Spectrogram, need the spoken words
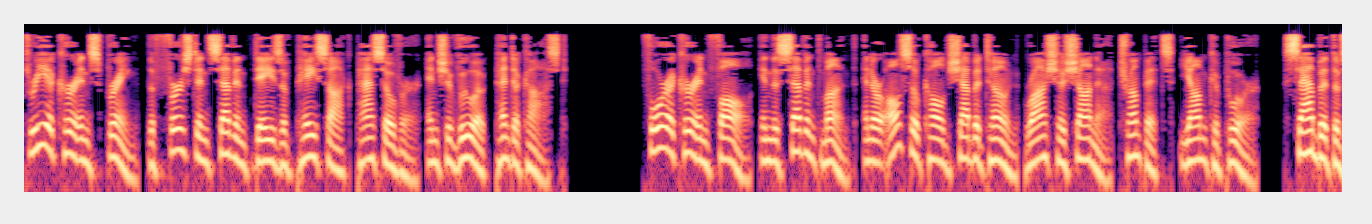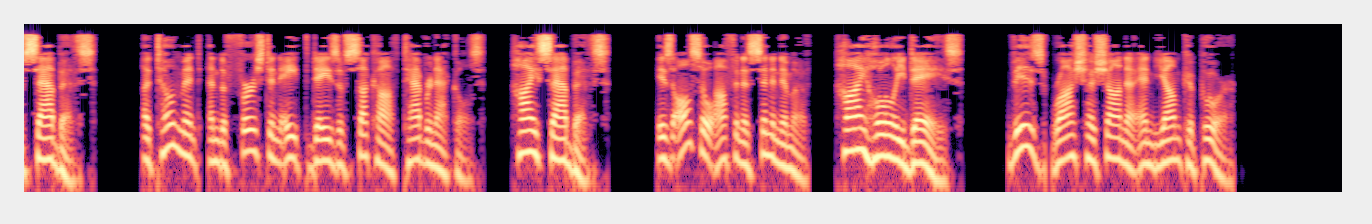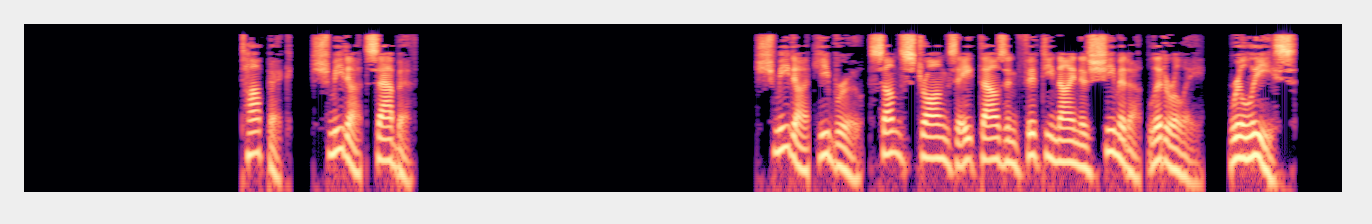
Three occur in spring, the first and seventh days of Pesach Passover, and Shavuot Pentecost. Four occur in fall, in the seventh month, and are also called Shabbaton, Rosh Hashanah trumpets, Yom Kippur Sabbath of Sabbaths, Atonement, and the first and eighth days of Sukkoth tabernacles, High Sabbaths, is also often a synonym of High Holy Days, viz., Rosh Hashanah and Yom Kippur. Shemitah Sabbath. Shemitah Hebrew, some Strong's 8059 as Shemitah, literally, release,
